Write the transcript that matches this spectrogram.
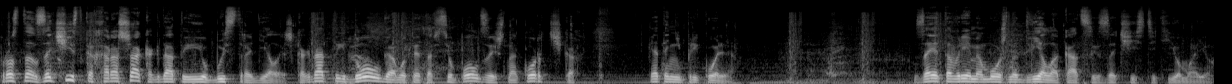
Просто зачистка хороша, когда ты ее быстро делаешь. Когда ты долго вот это все ползаешь на корточках, это не прикольно. За это время можно две локации зачистить, ё-моё.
